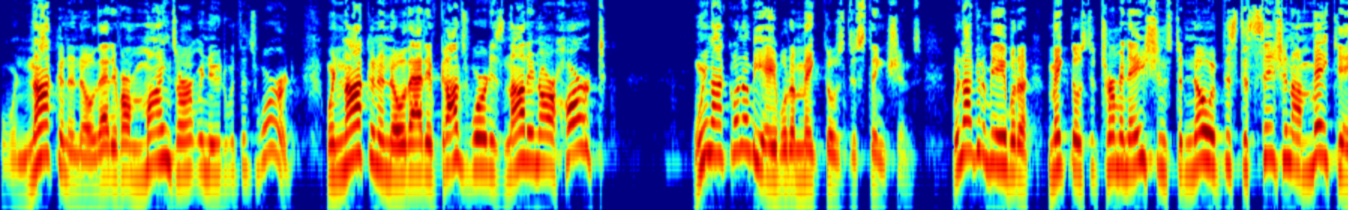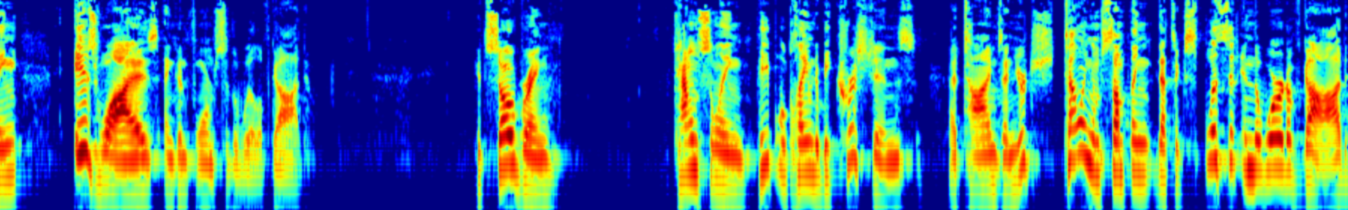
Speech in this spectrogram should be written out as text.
But we're not going to know that if our minds aren't renewed with His Word. We're not going to know that if God's Word is not in our heart. We're not going to be able to make those distinctions. We're not going to be able to make those determinations to know if this decision I'm making is wise and conforms to the will of God. It's sobering counseling people who claim to be Christians at times, and you're telling them something that's explicit in the Word of God,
